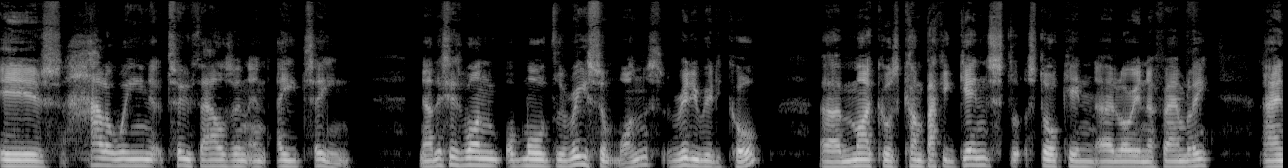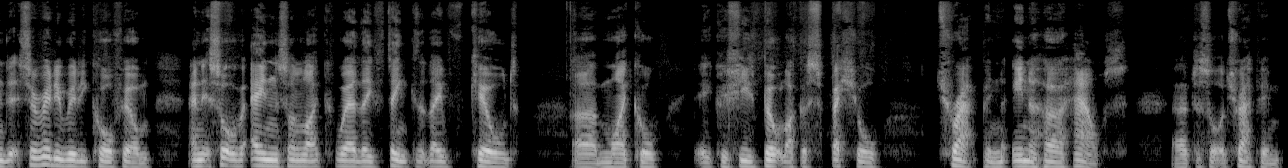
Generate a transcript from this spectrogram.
is Halloween 2018. Now this is one of more of the recent ones. Really, really cool. Uh, Michael's come back again, st stalking uh, Laurie and her family. And it's a really, really cool film. And it sort of ends on like where they think that they've killed uh, Michael. Because she's built like a special trap in, in her house uh, to sort of trap him.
